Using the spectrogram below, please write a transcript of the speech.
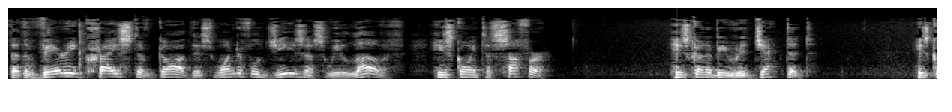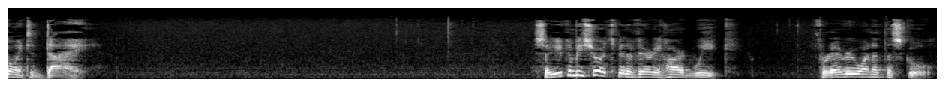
that the very Christ of God, this wonderful Jesus we love, he's going to suffer He's going to be rejected. He's going to die. So you can be sure it's been a very hard week for everyone at the school.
